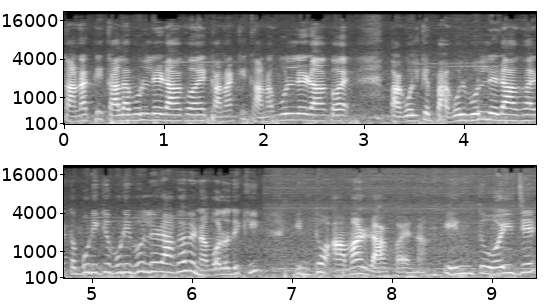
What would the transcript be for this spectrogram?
কানাকে কালা বললে রাগ হয়, কানাকে কানা বললে রাগ হয়, পাগলকে পাগল বললে রাগ হয়, তো বুড়িকে বুড়ি বললে রাগ হবে না? বলো দেখি। কিন্তু আমার রাগ হয় না। কিন্তু ওই যে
